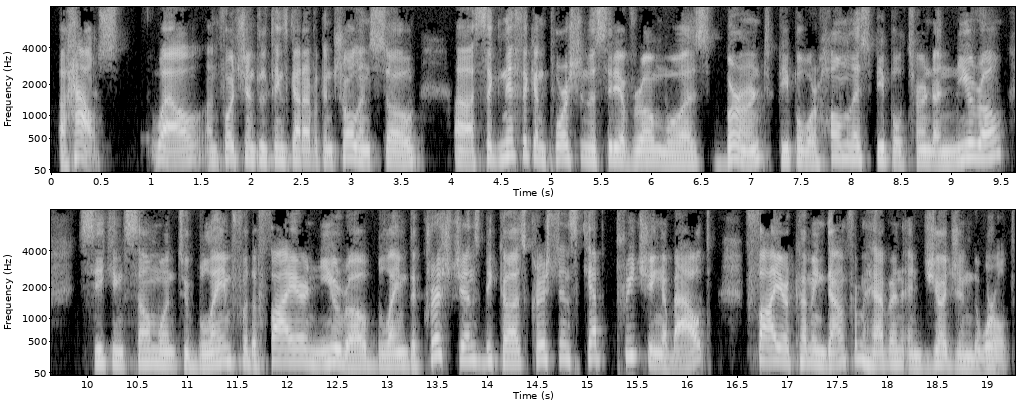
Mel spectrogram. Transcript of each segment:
uh, house. Well, unfortunately, things got out of control. And so a significant portion of the city of Rome was burned. People were homeless. People turned on Nero, seeking someone to blame for the fire. Nero blamed the Christians because Christians kept preaching about fire coming down from heaven and judging the world.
